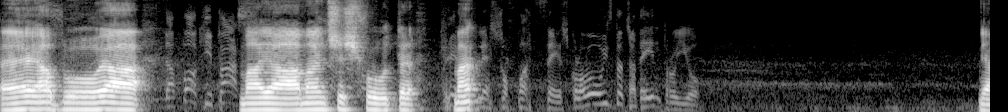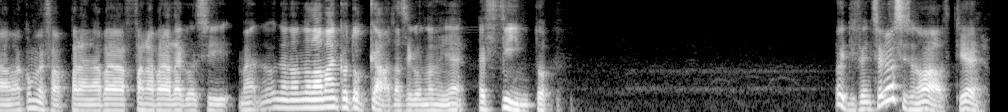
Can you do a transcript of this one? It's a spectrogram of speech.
Eh, abbo, ah. Ma ja, man ci sfottere. Ma... Yeah, ma come fa a fare una, parata così? Ma non, non, non l'ha manco toccata, secondo me, eh. È finto. Poi i difensori nostri sono alti, eh.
